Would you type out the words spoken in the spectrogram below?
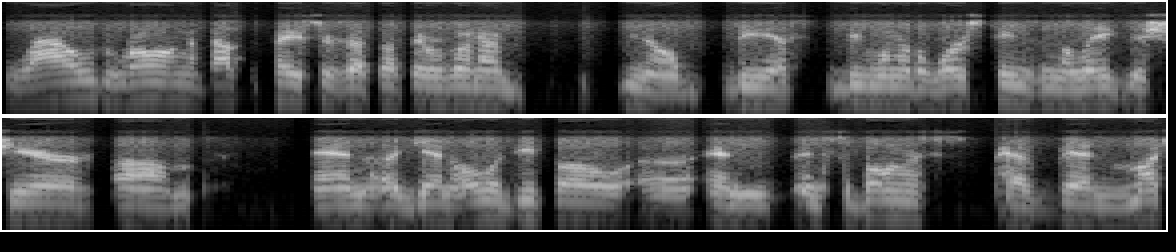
loud wrong about the Pacers. I thought they were going to, you know, be a be one of the worst teams in the league this year. Um, and again, Oladipo uh, and and Sabonis have been much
